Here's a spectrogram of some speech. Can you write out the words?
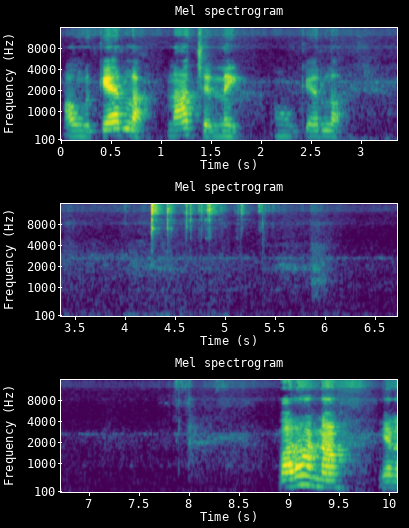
அவங்க கேரளா. நான் சென்னை. அவங்க கேரளா. வரோம் அண்ணா. என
